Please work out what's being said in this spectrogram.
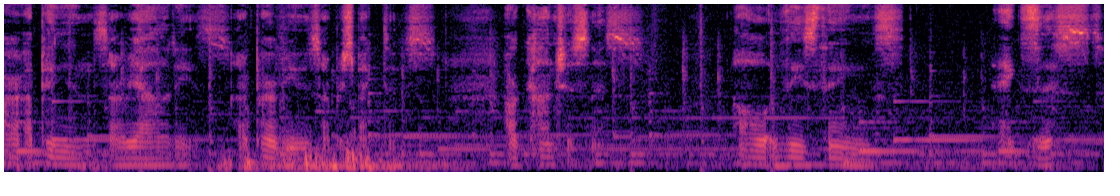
Our opinions, our realities, our purviews, our perspectives, our consciousness, all of these things exist.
